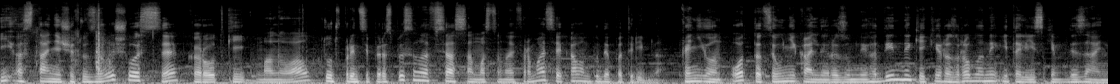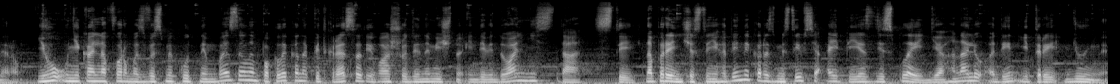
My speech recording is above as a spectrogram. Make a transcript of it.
І останнє, що тут залишилось, це короткий мануал. Тут, в принципі, розписана вся сама основна інформація, яка вам буде потрібна. Canyon Otto – це унікальний розумний годинник, який розроблений італійським дизайнером. Його унікальна форма з восьмикутним безелем покликана підкреслити вашу динамічну індивідуальність та стиль. На передній частині годинника розмістився IPS-дисплей діагоналю 1,3 дюйми.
